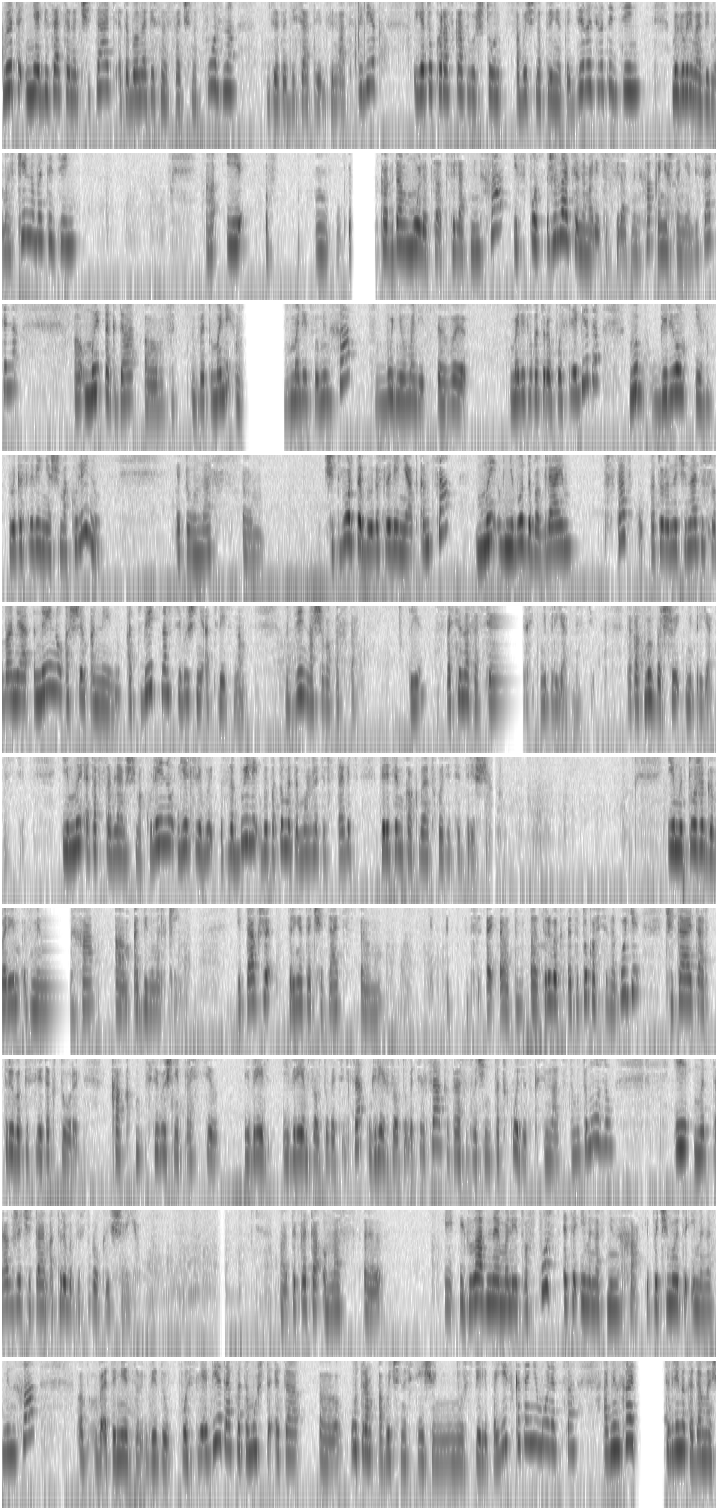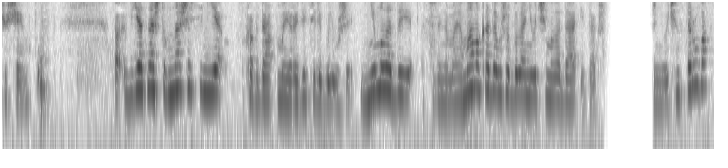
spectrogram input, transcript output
Но это не обязательно читать, это было написано достаточно поздно, где-то 10-12 век. Я только рассказываю, что он обычно принято делать в этот день. Мы говорим о Бину Малькейну в этот день. А, и когда молятся от Филат Минха, и в пост, желательно молиться от Филат Минха, конечно, не обязательно, а, мы тогда а, в, в эту моли, в молитву Минха, в буднюю молитву, в молитву, которая после обеда, мы берем и благословение Шмакулейну, это у нас эм, четвертое благословение от конца, мы в него добавляем вставку, которая начинается словами «Нейну Ашем Анейну» «Ответь нам, Всевышний, ответь нам» в день нашего поста. И спаси нас от всех неприятностей, так как мы в большой неприятности. И мы это вставляем в шмакулейну. Если вы забыли, вы потом это можете вставить перед тем, как вы отходите три шага. И мы тоже говорим в Минха эм, Авину Мальки. И также принято читать эм, отрывок, это только в синагоге, читает отрывок из свиток Торы, как Всевышний простил евреям, евреям Золотого Тельца, грех Золотого Тельца, как раз это очень подходит к 17-му Тамузу. И мы также читаем отрывок из пророка Ишая. А, так это у нас э, и, и главная молитва в пост, это именно в Минха. И почему это именно в Минха? Это имеется в виду после обеда, потому что это э, утром обычно все еще не успели поесть, когда они молятся, а Минха это время, когда мы ощущаем пост. Э, я знаю, что в нашей семье, когда мои родители были уже не молодые, особенно моя мама, когда уже была не очень молода и также не очень здорова,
